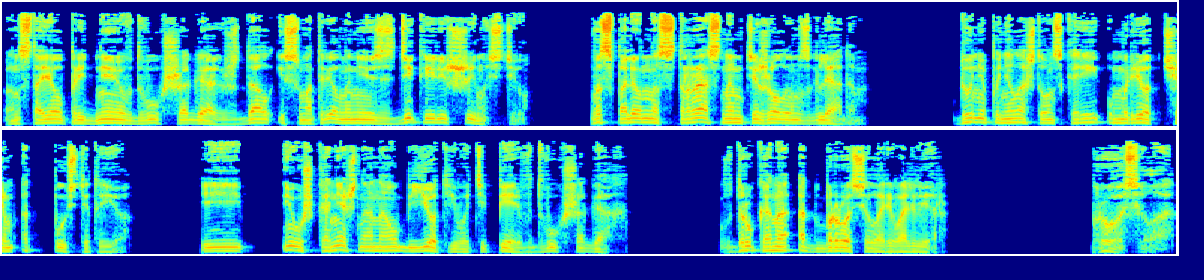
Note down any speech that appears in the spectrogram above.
Он стоял пред нею в двух шагах, ждал и смотрел на нее с дикой решимостью, воспаленно-страстным тяжелым взглядом. Дуня поняла, что он скорее умрет, чем отпустит ее. И... и уж, конечно, она убьет его теперь, в двух шагах. Вдруг она отбросила револьвер. «Бросила»,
